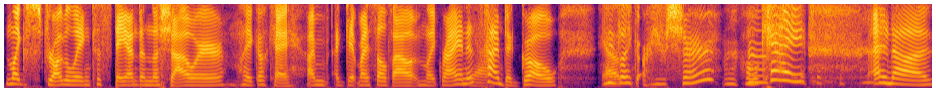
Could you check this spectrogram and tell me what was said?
I'm like struggling to stand in the shower. I'm like, okay, I'm, I get myself out. I'm like, Ryan, it's Yeah. time to go. He's like, are you sure? okay. and uh,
